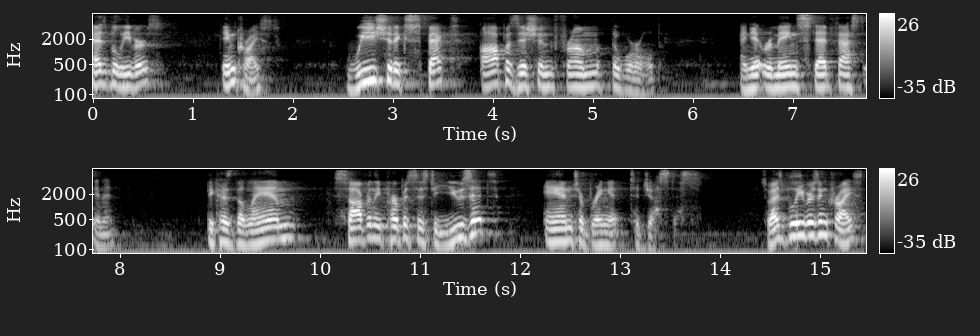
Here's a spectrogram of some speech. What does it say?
As believers in Christ, we should expect opposition from the world and yet remain steadfast in it because the Lamb sovereignly purposes to use it and to bring it to justice. So, as believers in Christ,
